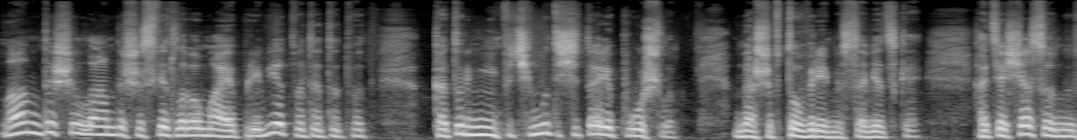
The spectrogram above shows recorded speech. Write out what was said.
«Ландыши, ландыши, светлого мая, привет», вот этот вот, который почему-то считали пошлым в наше в то время советское. Хотя сейчас он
